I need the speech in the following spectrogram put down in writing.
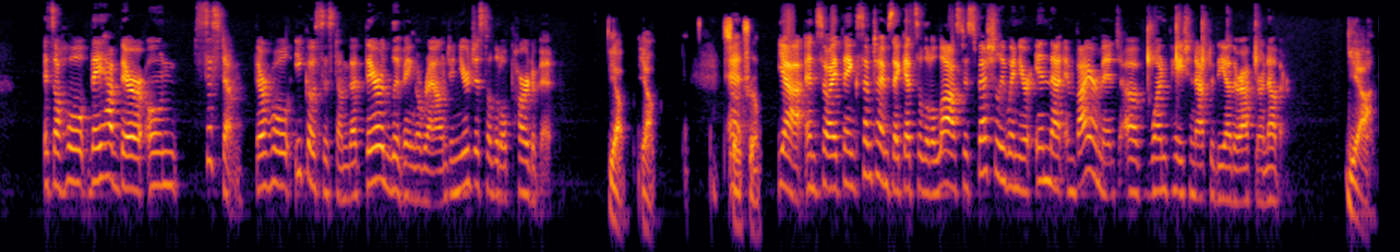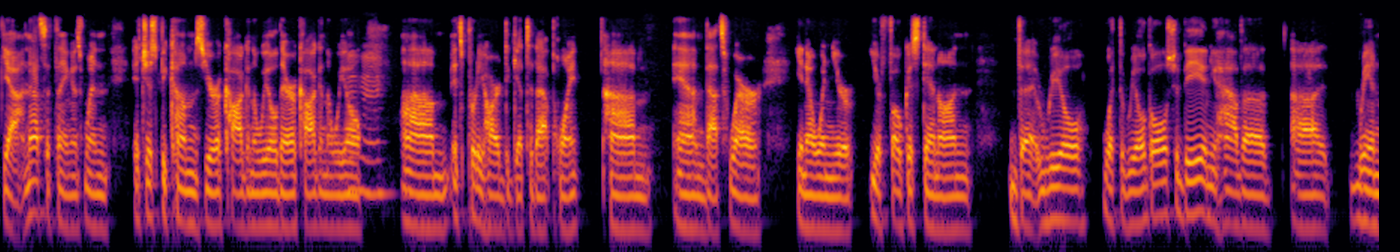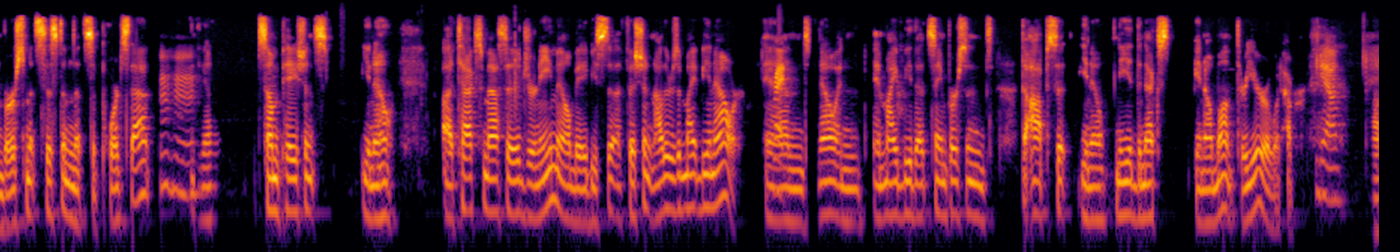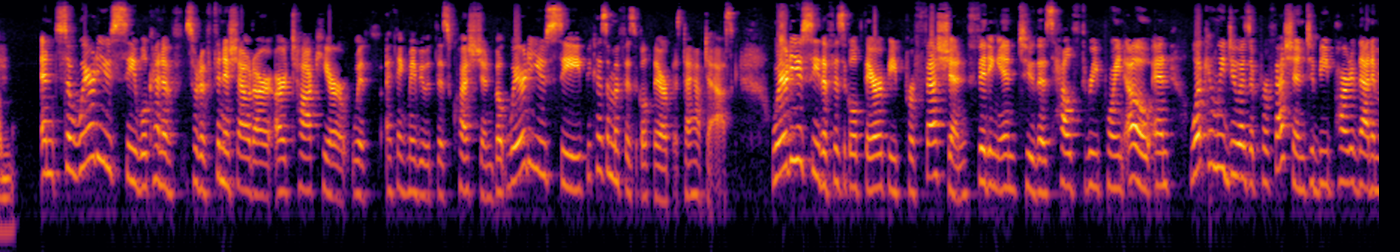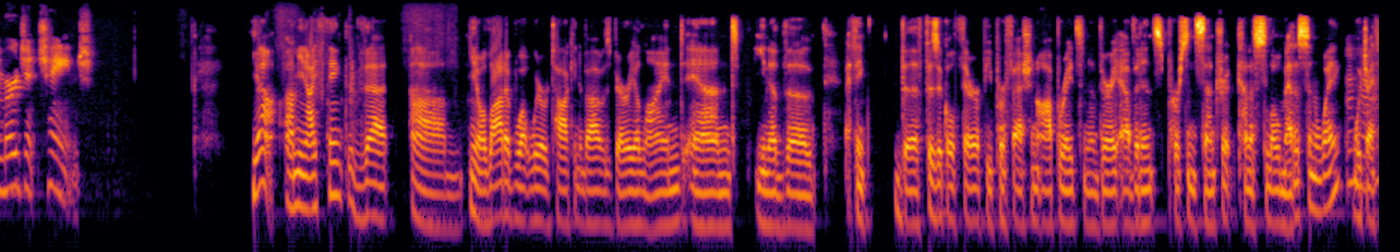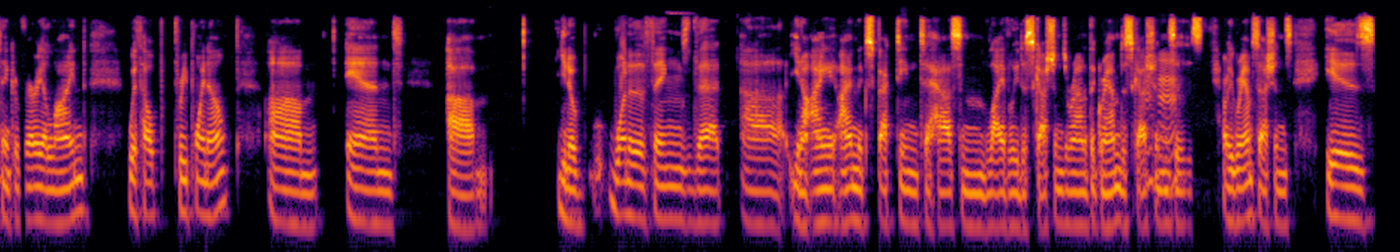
It's a whole. They have their own system, their whole ecosystem that they're living around, and you're just a little part of it. Yeah, yeah. So and, true. Yeah, and so I think sometimes that gets a little lost, especially when you're in that environment of one patient after the other after another. Yeah, yeah, and that's the thing is when it just becomes you're a cog in the wheel, they're a cog in the wheel. Mm-hmm. Um, it's pretty hard to get to that point, um, and that's where you know when you're you're focused in on the real what the real goal should be, and you have a, a reimbursement system that supports that. Mm-hmm. You know, some patients, you know, a text message or an email may be sufficient, and others it might be an hour. And right. you know, and it might be that same person's the opposite, you know, need the next, you know, month or year or whatever. Yeah. Um, and so, where do you see? We'll kind of sort of finish out our, our talk here with, I think, maybe with this question, but where do you see, because I'm a physical therapist, I have to ask, where do you see the physical therapy profession fitting into this Health 3.0? And what can we do as a profession to be part of that emergent change? Yeah, I mean, I think that um, you know a lot of what we are talking about is very aligned, and you know the I think the physical therapy profession operates in a very evidence person centric kind of slow medicine way, mm-hmm. which I mm-hmm. think are very aligned with Health 3.0. Um, and, um, you know, one of the things that uh, you know, I, I'm expecting to have some lively discussions around at the Graham discussions mm-hmm. is, or the Graham sessions is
